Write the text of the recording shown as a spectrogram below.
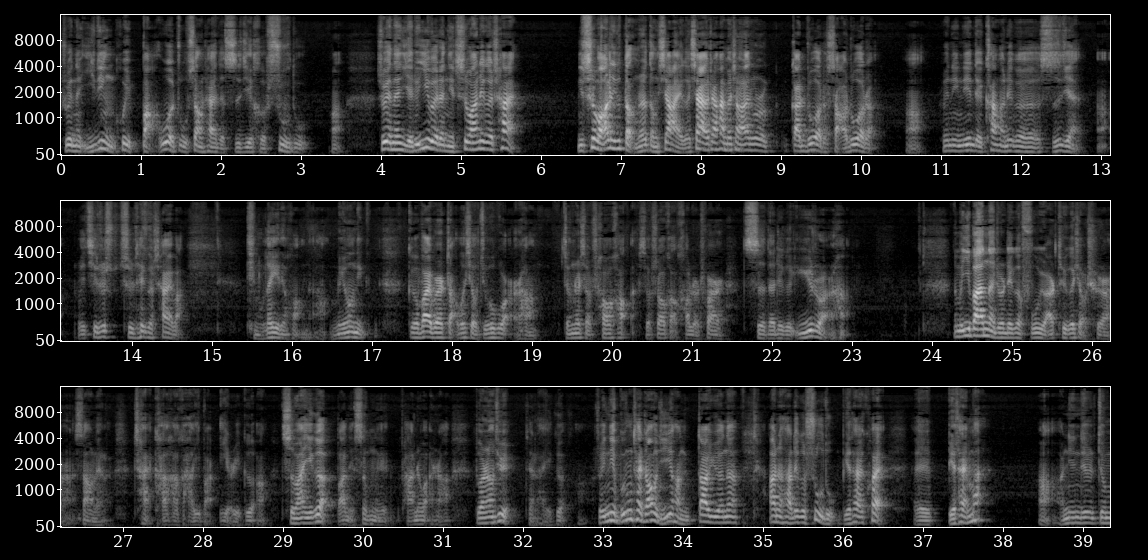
所以呢一定会把握住上菜的时机和速度啊。所以呢也就意味着你吃完这个菜。你吃完了你就等着等下一个，下一个菜还没上来，就是干坐着傻坐着啊，所以你你得看看这个时间啊。所以其实吃这个菜吧，挺累得慌的啊，没有你搁外边找个小酒馆儿哈，整点小烧烤、小烧烤、烤点串儿吃的这个鱼爽哈。那么一般呢，就是这个服务员推个小车上来了，菜咔咔咔一把一人一个啊，吃完一个把你剩的盘子碗啥端上去，再来一个啊。所以你也不用太着急哈，你大约呢按照他这个速度，别太快，呃，别太慢，啊，你就就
